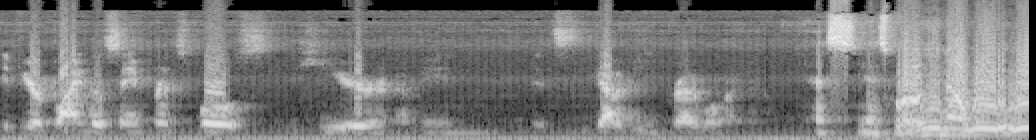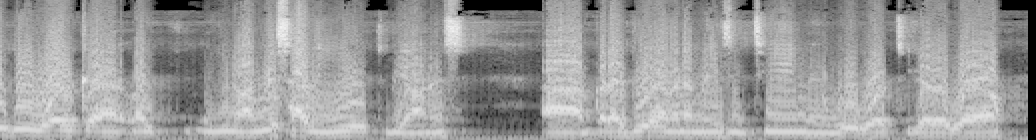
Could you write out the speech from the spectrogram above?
if you're applying those same principles here, I mean, it's got to be incredible right. Yes, yes. Well, you know, we, we do work uh, like you know. I miss having you, to be honest. Uh, but I do have an amazing team, and we work together well.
